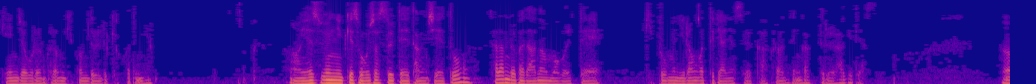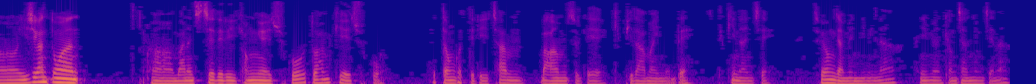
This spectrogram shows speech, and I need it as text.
개인적으로는 그런 기쁨들을 느꼈거든요. 어, 예수님께서 오셨을 때 당시에도 사람들과 나눠 먹을 때 기쁨은 이런 것들이 아니었을까 그런 생각들을 하게 되었어요. 어, 이 시간 동안 어, 많은 지체들이 격려해주고 또 함께해주고 했던 것들이 참 마음속에 깊이 남아 있는데 특히나 이제 소영 자매님이나 아니면 경찬 형제나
